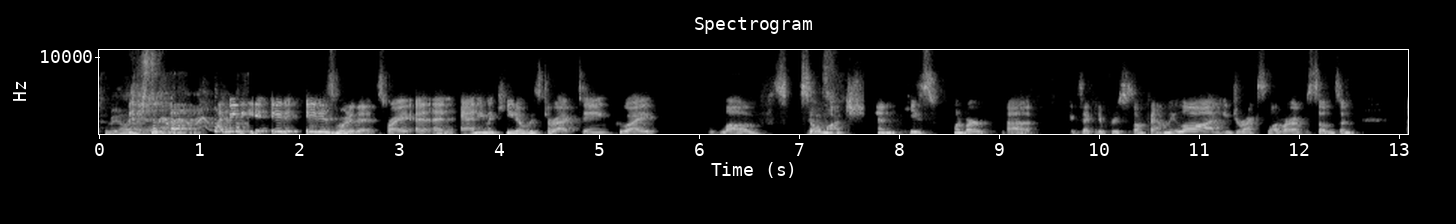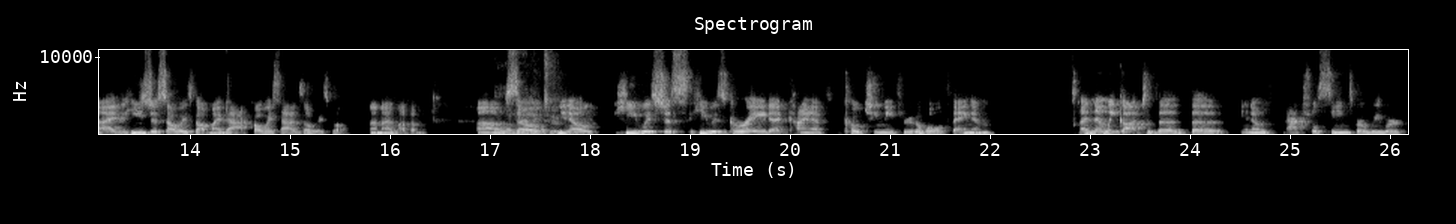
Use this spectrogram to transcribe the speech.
To be honest. I mean, it, it, it is what it is, right? And, and Andy Mikita was directing, who I love so Yes. much. And he's one of our uh, executive producers on Family Law, and he directs a lot of our episodes. And I, he's just always got my back, always has, always will. And I love him. Um, love so, you know, he was just, he was great at kind of coaching me through the whole thing. And, and then we got to the, the, you know, actual scenes where we were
